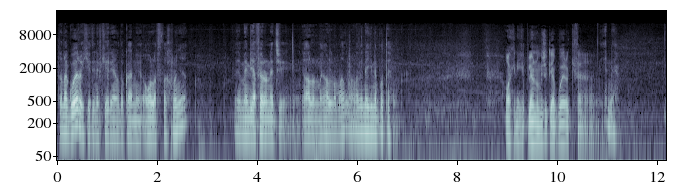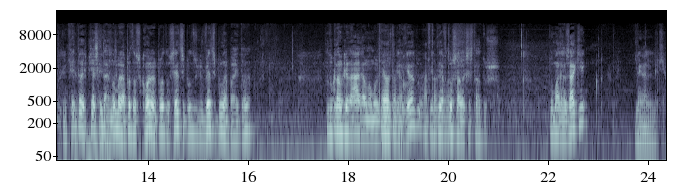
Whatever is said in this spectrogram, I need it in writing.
Τον Αγκουέρο είχε την ευκαιρία να το κάνει όλα αυτά τα χρόνια. Ε, με ενδιαφέρον έτσι άλλων μεγάλων ομάδων, αλλά δεν έγινε ποτέ. Όχι, ναι, και πλέον νομίζω ότι ο Αγκουέρο και θα. Ε, ναι. Ε, τώρα έχει πιάσει και τα νούμερα. Πρώτος σκόρερ, πρώτος έτσι, πρώτος γιουβέτσι. Πού να πάει τώρα. Θα του κάνουν και ένα άγαλμα μόλις Θεό τελειώσει τον την έχω. καριέρα του. Αυτό γιατί ακριβώς. αυτός άλλαξε στάτους. Το μαγαζάκι, Μεγάλη αλήθεια.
